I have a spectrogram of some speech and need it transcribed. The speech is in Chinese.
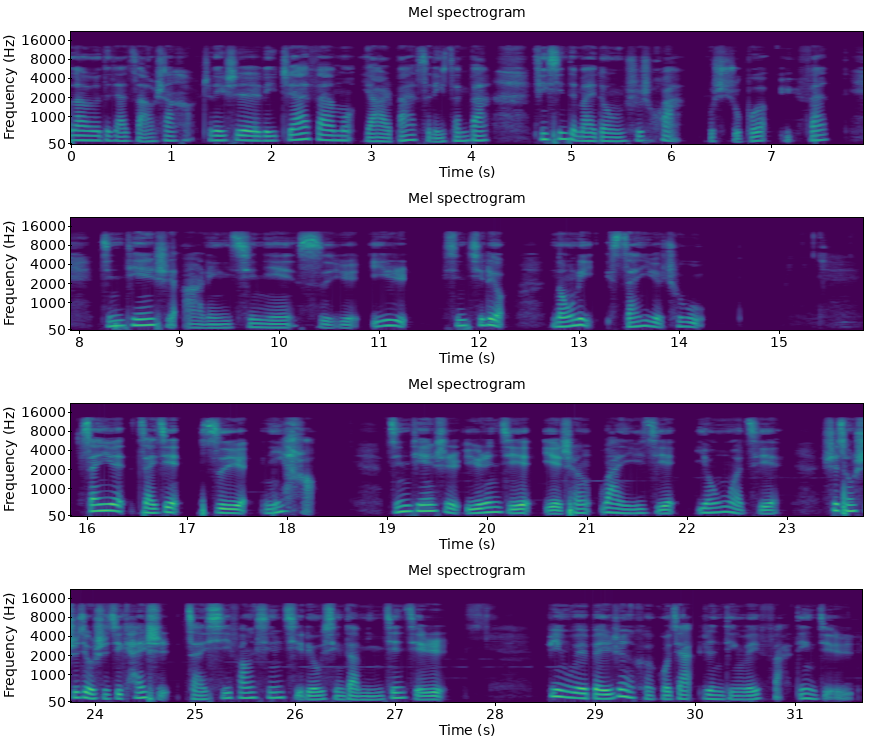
Hello，大家早上好，这里是荔枝 FM 幺二八四零三八，听心的脉动说说话，我是主播雨帆。今天是二零一七年四月一日，星期六，农历三月初五。三月再见，四月你好。今天是愚人节，也称万愚节、幽默节，是从十九世纪开始在西方兴起流行的民间节日。并未被任何国家认定为法定节日。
